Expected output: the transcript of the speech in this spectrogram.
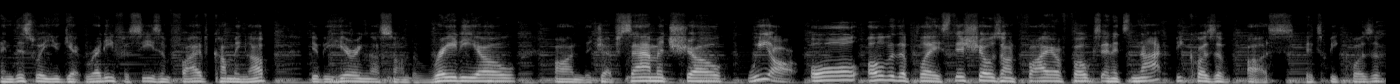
and this way you get ready for season five coming up. You'll be hearing us on the radio, on the Jeff Samet show. We are all over the place. This show's on fire, folks, and it's not because of us, it's because of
